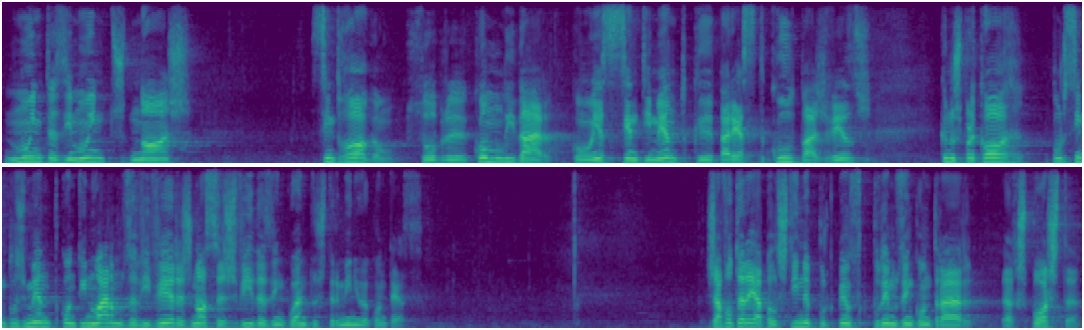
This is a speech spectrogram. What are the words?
muitas e muitos de nós se interrogam sobre como lidar com esse sentimento que parece de culpa às vezes, que nos percorre por simplesmente continuarmos a viver as nossas vidas enquanto o extermínio acontece. Já voltarei à Palestina porque penso que podemos encontrar a resposta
